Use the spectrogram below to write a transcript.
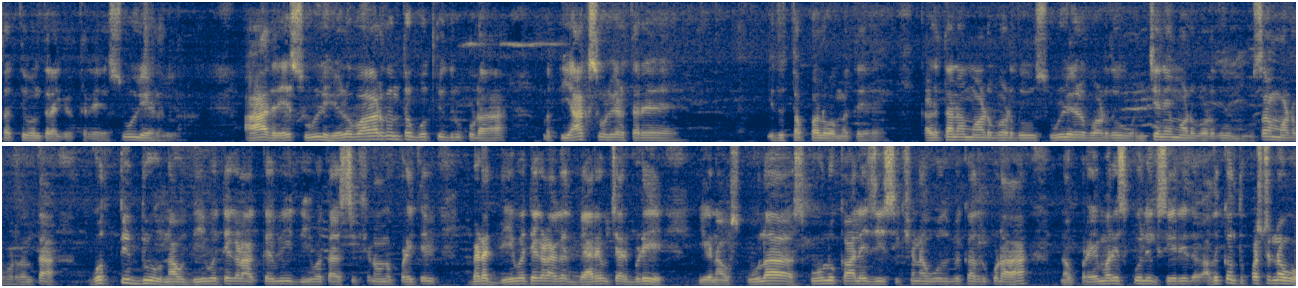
ಸತ್ಯವಂತರಾಗಿರ್ತಾರೆ, ಸುಳ್ಳು ಹೇಳಲ್ಲ. ಆದರೆ ಸುಳ್ಳು ಹೇಳಬಾರ್ದು ಅಂತ ಗೊತ್ತಿದ್ರೂ ಕೂಡ, ಮತ್ತು ಯಾಕೆ ಸುಳ್ಳು ಹೇಳ್ತಾರೆ? ಇದು ತಪ್ಪಲ್ವ ಮತ್ತೆ? ಕಳ್ಳತನ ಮಾಡಬಾರ್ದು, ಸುಳ್ಳು ಹೇಳಬಾರ್ದು, ವಂಚನೆ ಮಾಡಬಾರ್ದು, ಮೋಸ ಮಾಡಬಾರ್ದು ಅಂತ ಗೊತ್ತಿದ್ದು ನಾವು ದೇವತೆಗಳಾಗ್ತೇವೆ, ದೇವತಾ ಶಿಕ್ಷಣವನ್ನು ಪಡಿತೇವೆ. ಬೇಡ, ದೇವತೆಗಳಾಗೋದು ಬೇರೆ ವಿಚಾರ ಬಿಡಿ. ಈಗ ನಾವು ಸ್ಕೂಲ ಸ್ಕೂಲು ಕಾಲೇಜಿ ಶಿಕ್ಷಣ ಓದಬೇಕಾದ್ರೂ ಕೂಡ ನಾವು ಪ್ರೈಮರಿ ಸ್ಕೂಲಿಗೆ ಸೇರಿದ, ಅದಕ್ಕಂತೂ ಫಸ್ಟ್ ನಾವು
